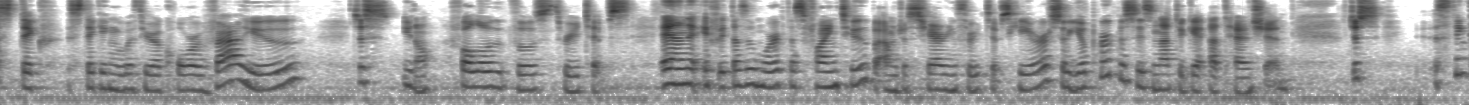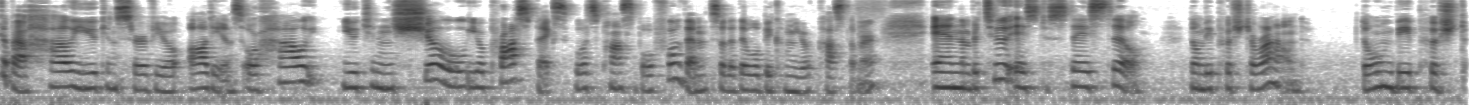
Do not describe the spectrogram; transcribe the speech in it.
stick sticking with your core value just you know follow those three tips and if it doesn't work that's fine too but i'm just sharing three tips here so your purpose is not to get attention just think about how you can serve your audience or how you can show your prospects what's possible for them so that they will become your customer and number two is to stay still don't be pushed around don't be pushed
